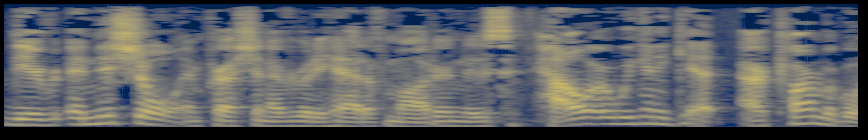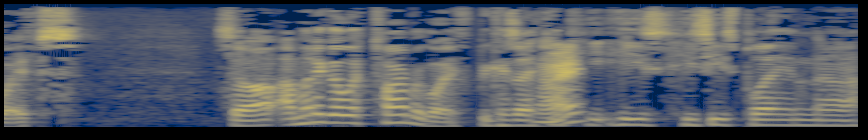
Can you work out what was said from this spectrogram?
the initial impression everybody had of modern is how are we going to get our Tarmogoyfs? So I'm going to go with Tarmogoyf because I think right. he, he's he's he's playing uh,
